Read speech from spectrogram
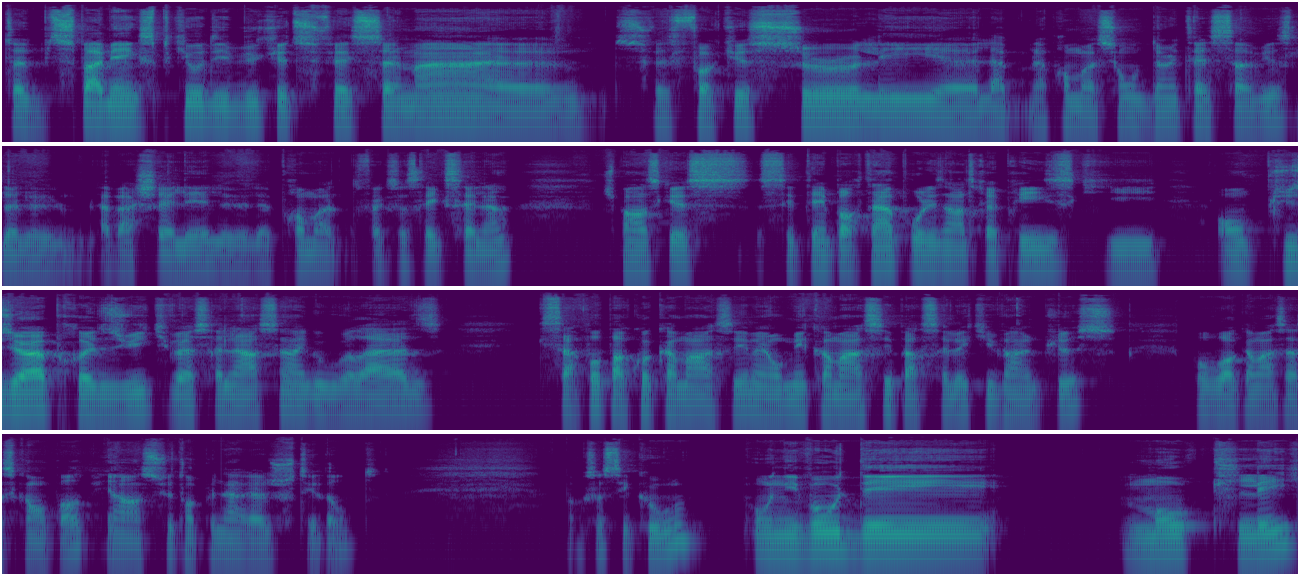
tu as super bien expliqué au début que tu fais seulement euh, tu fais focus sur les, euh, la, promotion d'un tel service, la vache à lait, le, promo. Fait que ça, c'est excellent. Je pense que c'est important pour les entreprises qui ont plusieurs produits qui veulent se lancer en Google Ads, qui ne savent pas par quoi commencer, mais au mieux commencer par celui qui vend le plus pour voir comment ça se comporte, puis ensuite on peut en rajouter d'autres. Donc ça, c'est cool. Au niveau des mots-clés.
